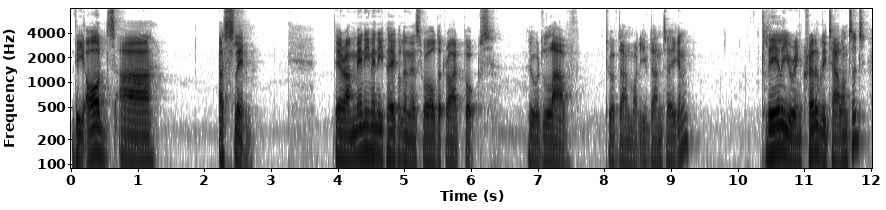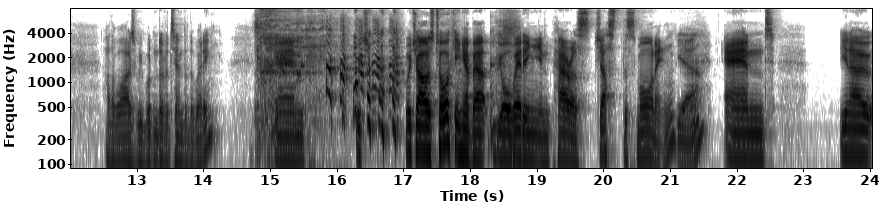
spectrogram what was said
the odds are, are slim. There are many, many people in this world that write books who would love to have done what you've done, Tegan. Clearly, you're incredibly talented. Otherwise, we wouldn't have attended the wedding. And which, which I was talking about your wedding in Paris just this morning. Yeah. And, you know,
